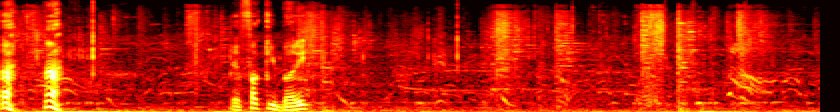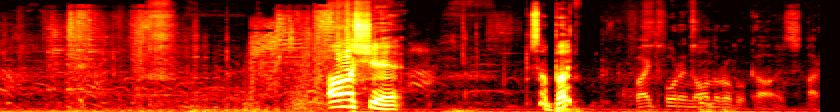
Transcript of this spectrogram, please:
Ah, ah. Yeah, fuck you, buddy. Oh shit. What's up, bud? Fight for an honorable cause, not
